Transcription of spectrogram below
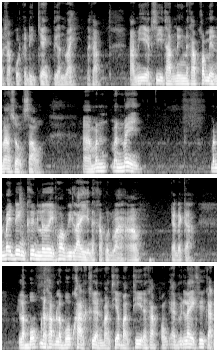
นะครับกดกระดิ่งแจ้งเตือนไว้นะครับอ่ามีเอฟซีท่านหนึ่งนะครับคอมเมนต์มาส่วงเสาร์ อ่ามันมันไม่ มันไม่เด้งขึ้นเลยพ่อวิไลนะครับคุณว่าเอาจังไดกะระบบนะครับ ระบบขาดเคลื่อนบางเทียบางที่นะครับ ของแอดวิไลคือกัน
